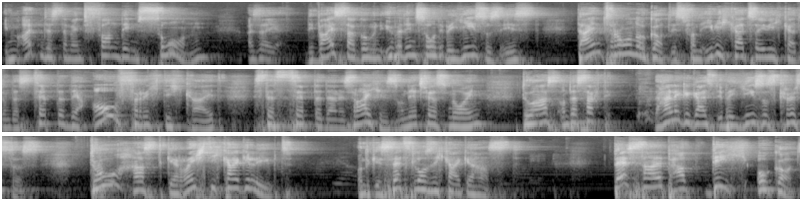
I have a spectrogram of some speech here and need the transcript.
im Alten Testament von dem Sohn, also die Weissagungen über den Sohn, über Jesus ist, dein Thron, oh Gott, ist von Ewigkeit zu Ewigkeit und das Zepter der Aufrichtigkeit ist das Zepter deines Reiches. Und jetzt Vers 9, du hast, und das sagt der Heilige Geist über Jesus Christus, du hast Gerechtigkeit gelebt und Gesetzlosigkeit gehasst. Deshalb hat dich, oh Gott,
